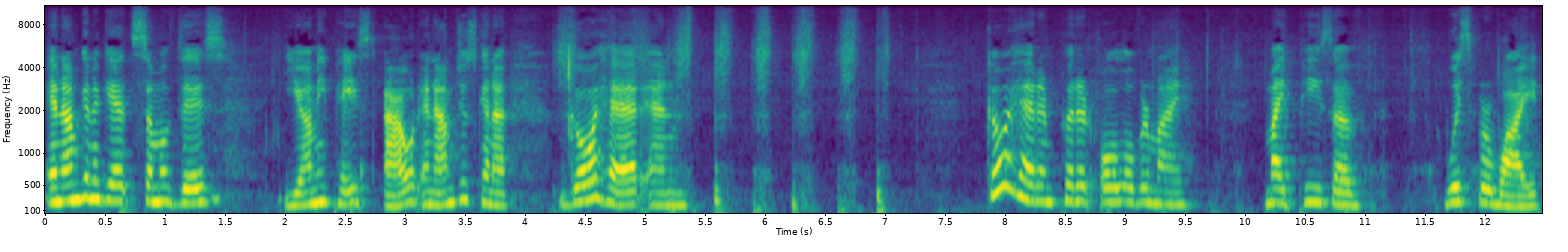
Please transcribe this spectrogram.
And I'm going to get some of this yummy paste out and I'm just going to go ahead and go ahead and put it all over my my piece of whisper white.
